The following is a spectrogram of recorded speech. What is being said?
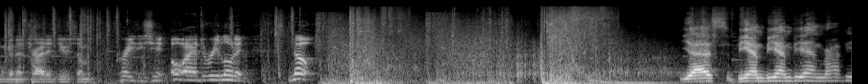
I'm gonna try to do some crazy shit. Oh, I had to reload it. No. Yes! BM, BM, BM, Robby.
